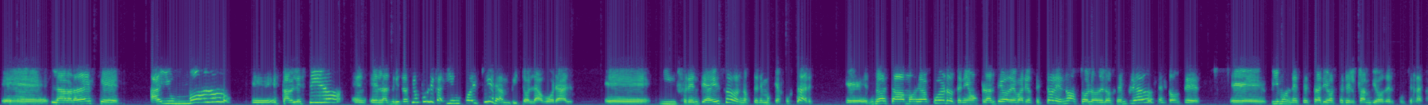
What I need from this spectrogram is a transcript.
Eh, la verdad es que hay un modo eh, establecido en, en, la administración pública y en cualquier ámbito laboral. y frente a eso nos tenemos que ajustar que no estábamos de acuerdo, teníamos planteo de varios sectores, no solo de los empleados, entonces eh, vimos necesario hacer el cambio del funcionario.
